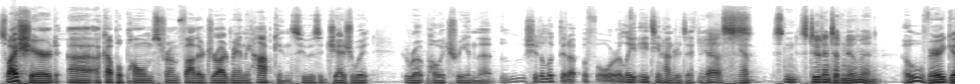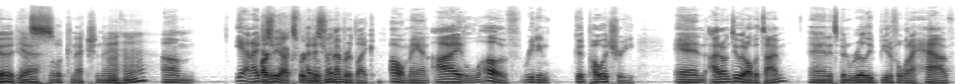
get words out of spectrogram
So I shared uh, a couple poems from Father Gerard Manley Hopkins, who was a Jesuit who wrote poetry in the ooh, should have looked it up before late 1800s, I think. Yes. Yep. S- Student of Newman. Oh, very good. Yes. Yeah, little connection there. Um, yeah, and I Part just of the Oxford I just remembered like, oh man, I love reading good poetry, and I don't do it all the time, and it's been really beautiful when I have.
